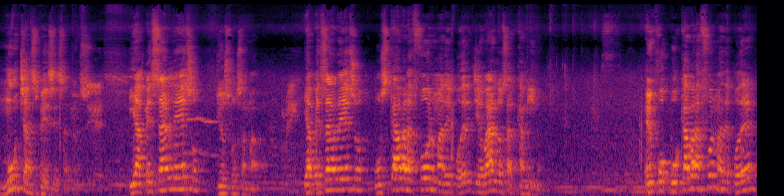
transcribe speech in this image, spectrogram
muchas veces a Dios. Y a pesar de eso, Dios los amaba. Y a pesar de eso, buscaba la forma de poder llevarlos al camino. Buscaba la forma de poder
